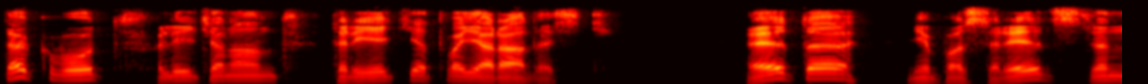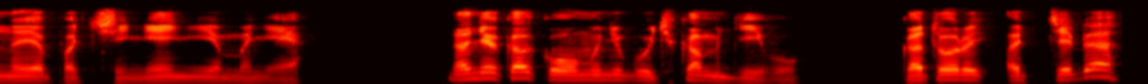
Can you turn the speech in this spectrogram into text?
Так вот, лейтенант, третья твоя радость — это непосредственное подчинение мне, а не какому-нибудь комдиву, который от тебя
